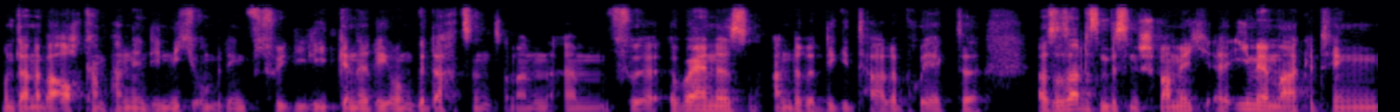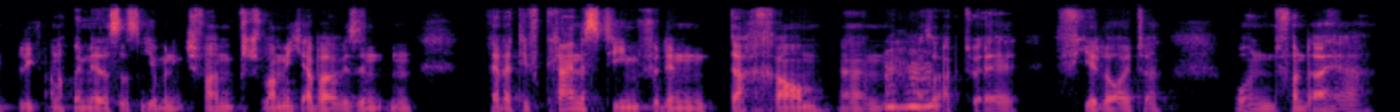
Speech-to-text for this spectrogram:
Und dann aber auch Kampagnen, die nicht unbedingt für die Lead-Generierung bedacht sind sind, sondern ähm, für Awareness, andere digitale Projekte. Also das ist alles ein bisschen schwammig. Äh, E-Mail-Marketing liegt auch noch bei mir. Das ist nicht unbedingt schwamm, schwammig, aber wir sind ein relativ kleines Team für den Dachraum, ähm, mhm. also aktuell vier Leute. Und von daher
